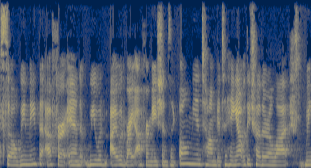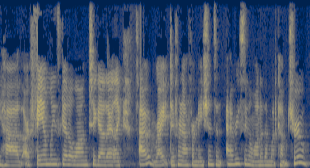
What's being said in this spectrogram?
So we made the effort and we would I would write affirmations like, "Oh, me and Tom get to hang out with each other a lot. We have our families get along together." Like I would write different affirmations and every single one of them would come true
